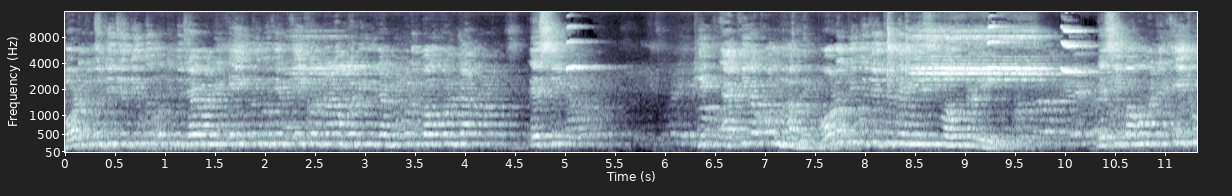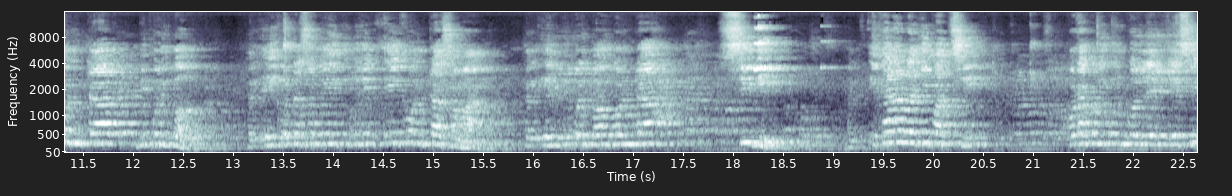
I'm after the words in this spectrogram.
বড় ত্রিভুজে যদি অতিভুজ হয় মানে এই ত্রিভুজের এই কোণটা নব্বই ডিগ্রি বিপরীত বাহু কোণটা এসি ঠিক একই রকম ভাবে বড় ত্রিভুজের যদি আমি এসি বাহুটা নিই এসি বাহু মানে এই কোণটার বিপরীত বাহু। তাহলে এই কোণটার সঙ্গে এই ত্রিভুজের এই কোণটা সমান, তাহলে এর বিপরীত বাহু কোণটা সিডি এখানে আমরা কি পাচ্ছি? কোটাকুটি গুণ করলে এসি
